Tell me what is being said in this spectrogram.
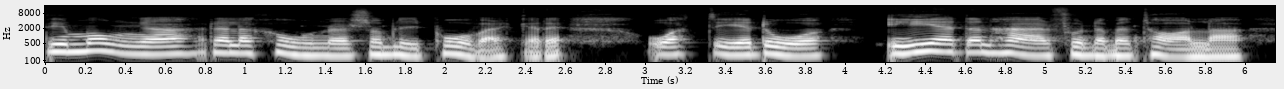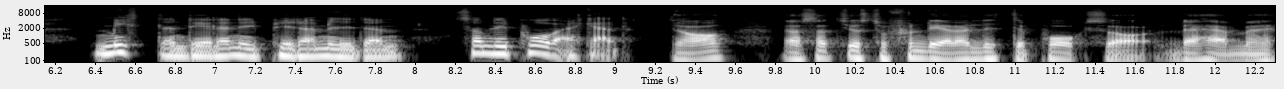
det är många relationer som blir påverkade och att det då är den här fundamentala mittendelen i pyramiden som blir påverkad. Ja, jag satt just och funderade lite på också det här med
